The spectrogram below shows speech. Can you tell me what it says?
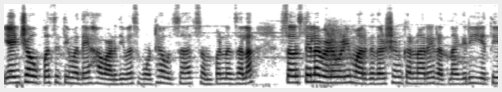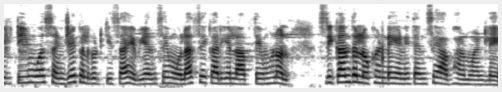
यांच्या उपस्थितीमध्ये हा वाढदिवस मोठ्या उत्साहात संपन्न झाला. संस्थेला वेळोवेळी मार्गदर्शन करणारे रत्नागिरी येथील टीम व संजय कलगुटकी साहेब यांचे मोलाचे कार्य लाभते म्हणून श्रीकांत लोखंडे यांनी त्यांचे आभार मानले.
